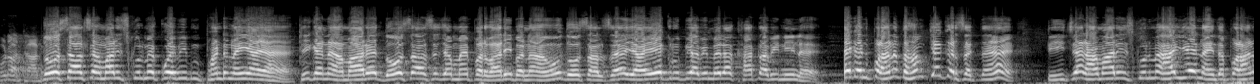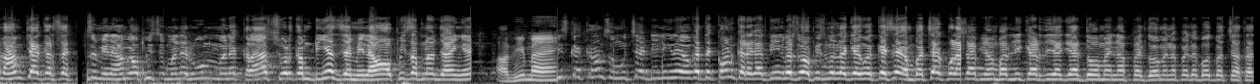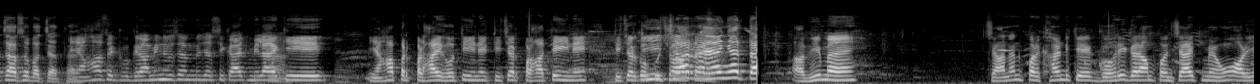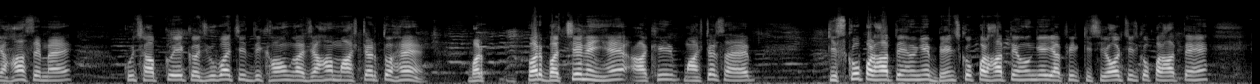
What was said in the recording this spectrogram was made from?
हो रहा था दो साल से हमारे स्कूल में कोई भी फंड नहीं आया है ठीक है ना? हमारे दो साल से जब मैं प्रभारी बना हूँ दो साल से या एक रुपया भी मेरा खाता भी नील है। लेकिन पढ़ाने तो हम क्या कर सकते हैं? टीचर हमारे स्कूल में है ये नहीं? तो पढ़ाने में हम क्या कर सकते हैं? मिले हम ऑफ़िस मैंने रूम मैंने क्लास छोड़ कम डीएस जब मिला हूँ ऑफ़िस अपना जाएँगे। अभी मैं इसका काम समूचा डीलिंग नहीं होगा तो कौन करेगा? तीन वर्ष ऑफ़िस में लगे हुए कैसे? हम बच्चा को पढ़ा साहब यहाँ बदली कर दिया गया दो महीना पहले दो महीना पहले बहुत बच्चा था चार सौ बच्चा था। यहाँ से ग्रामीणों से मुझे शिकायत मिला है। कि यहाँ पर पढ़ाई होती ही नहीं टीचर पढ़ाते ही नहीं टीचर को कुछ रहेंगे अभी मैं चानन प्रखंड के गोहरी ग्राम पंचायत में हूँ और यहाँ से मैं कुछ आपको एक अजूबा चीज़ दिखाऊँगा जहाँ मास्टर तो हैं पर पर बच्चे नहीं हैं। आखिर मास्टर साहब किसको पढ़ाते होंगे बेंच को पढ़ाते होंगे या फिर किसी और चीज़ को पढ़ाते हैं?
